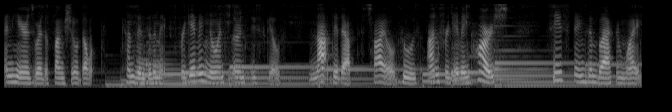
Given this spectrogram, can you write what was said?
And here's where the functional adult comes into the mix. Forgiving nuance learns new skills, not the adaptive child who's unforgiving, harsh, sees things in black and white,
